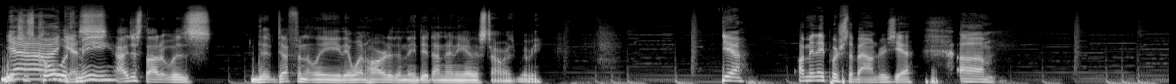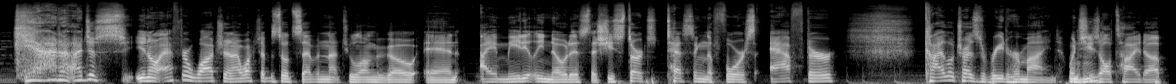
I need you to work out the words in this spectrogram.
which Yeah, is cool I with guess. me. I just thought it was definitely they went harder than they did on any other Star Wars movie. Yeah. I mean, they push the boundaries. Yeah. Um, yeah, I just, you know, after watching, I watched episode seven not too long ago, and I immediately noticed that she starts testing the force after Kylo tries to read her mind when mm-hmm. she's all tied up,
